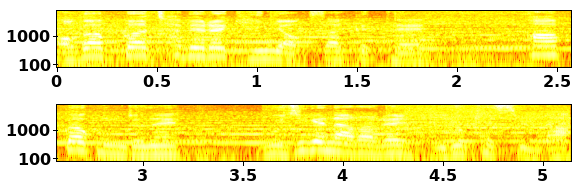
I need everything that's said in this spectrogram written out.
억압과 차별의 긴 역사 끝에 화합과 공존의 무지개 나라를 이룩했습니다.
